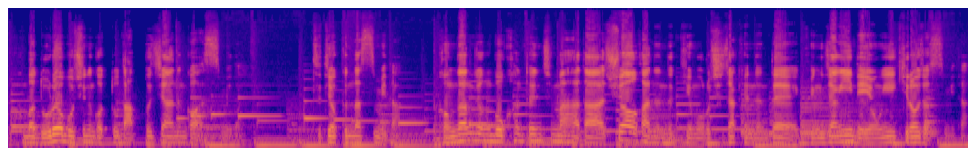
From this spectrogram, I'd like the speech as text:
한번 노려보시는 것도 나쁘지 않은 것 같습니다. 드디어 끝났습니다. 건강정보 컨텐츠만 하다 쉬어가는 느낌으로 시작했는데 굉장히 내용이 길어졌습니다.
